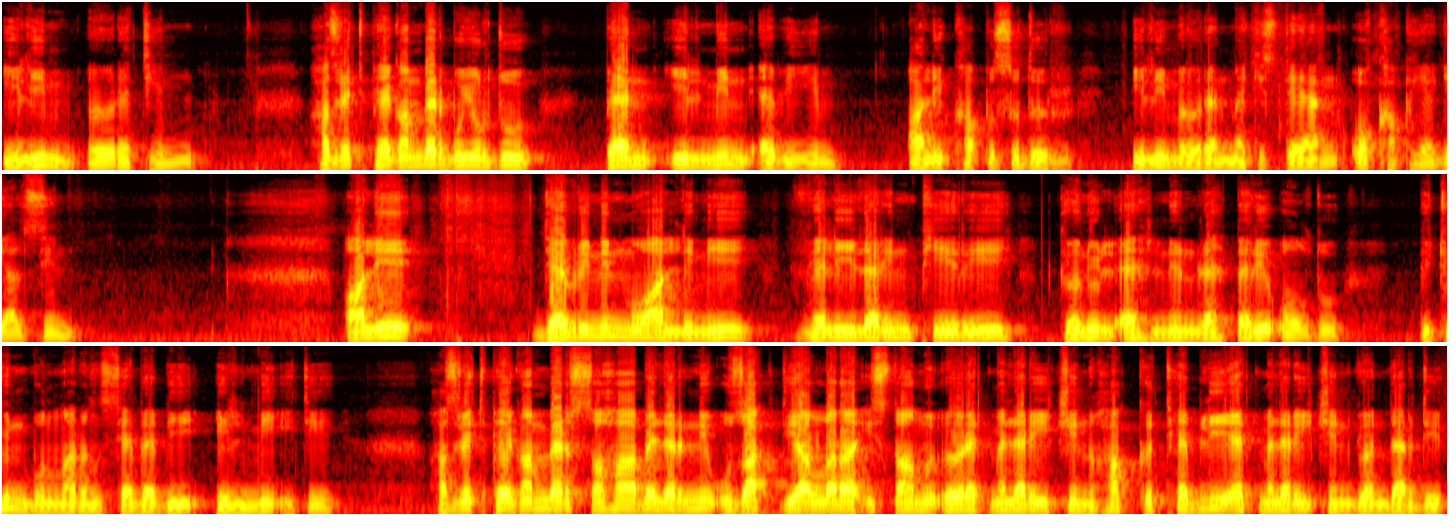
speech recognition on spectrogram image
ilim öğretin. Hazreti Peygamber buyurdu. Ben ilmin eviyim. Ali kapısıdır. İlim öğrenmek isteyen o kapıya gelsin. Ali devrinin muallimi, velilerin piri, gönül ehlinin rehberi oldu. Bütün bunların sebebi ilmi idi. Hazreti Peygamber sahabelerini uzak diyarlara İslam'ı öğretmeleri için, hakkı tebliğ etmeleri için gönderdi.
